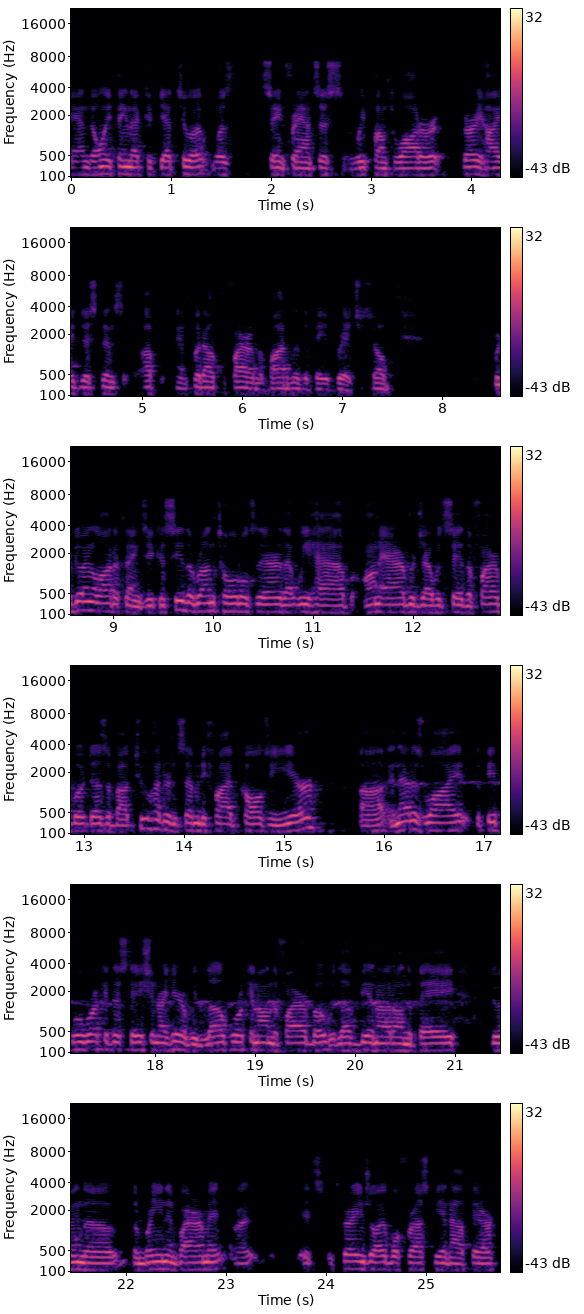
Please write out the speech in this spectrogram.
And the only thing that could get to it was St. Francis. And we pumped water very high distance up and put out the fire on the bottom of the Bay Bridge. So we're doing a lot of things. You can see the run totals there that we have. On average, I would say the fireboat does about 275 calls a year. Uh, and that is why the people who work at this station right here, we love working on the fireboat. We love being out on the bay, doing the, the marine environment. Uh, it's, it's very enjoyable for us being out there.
